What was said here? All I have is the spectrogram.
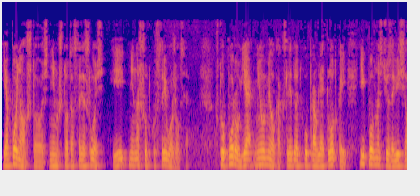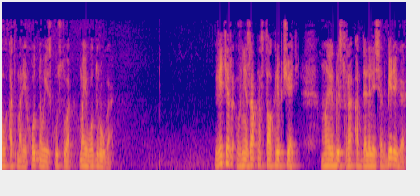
Я понял, что с ним что-то стряслось, и не на шутку встревожился. В ту пору я не умел как следует управлять лодкой и полностью зависел от мореходного искусства моего друга. Ветер внезапно стал крепчать. Мы быстро отдалялись от берега,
